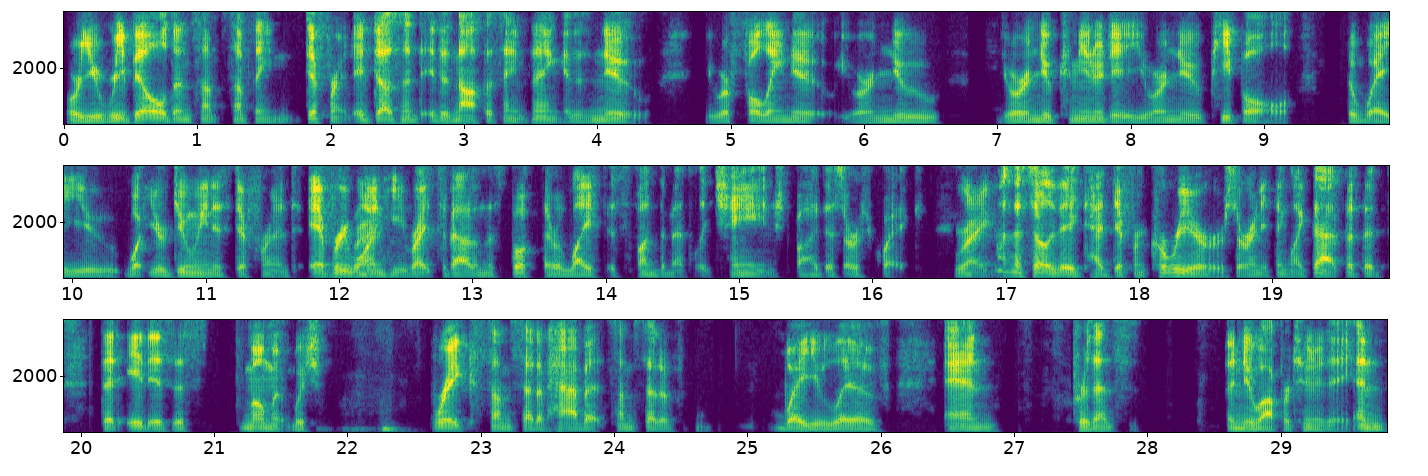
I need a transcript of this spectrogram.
or you rebuild in some something different. It doesn't it is not the same thing. It is new. You are fully new. You are new you're a new community. You are new people. The way you what you're doing is different. Everyone Right. he writes about in this book their life is fundamentally changed by this earthquake. Right. not necessarily they had different careers or anything like that but that that it is this moment which breaks some set of habits some set of way you live and presents a new opportunity. And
